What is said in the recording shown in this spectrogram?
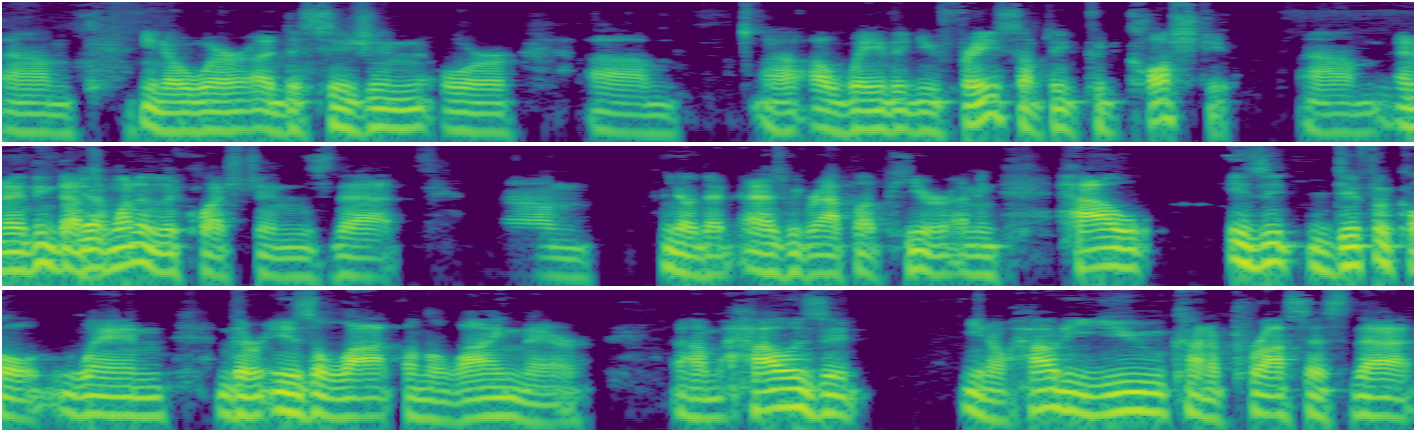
Um, you know, where a decision or um, uh, a way that you phrase something could cost you. Um, and I think that's Yeah. one of the questions that, um, you know, that as we wrap up here, I mean, how is it difficult when there is a lot on the line there? Um, how is it, you know, how do you kind of process that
